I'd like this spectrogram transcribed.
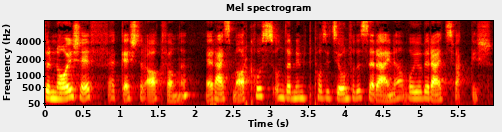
der neue Chef hat gestern angefangen. Er heißt Markus und er nimmt die Position von der Serena, wo ja bereits weg ist.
